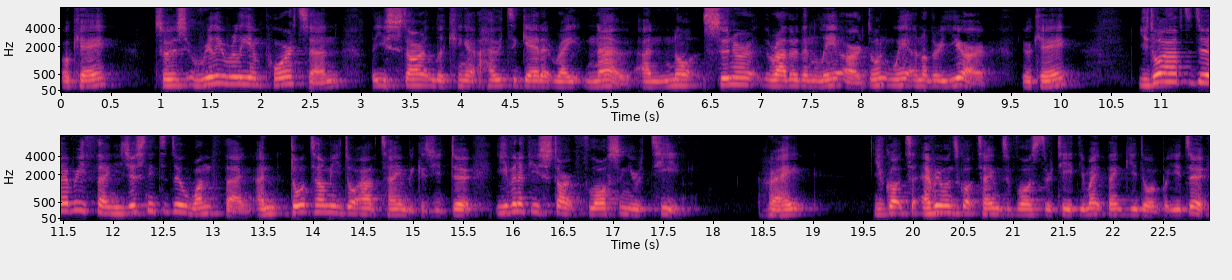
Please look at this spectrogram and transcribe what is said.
okay? So it's really, really important that you start looking at how to get it right now and not sooner rather than later. Don't wait another year, okay? You don't have to do everything, you just need to do one thing. And don't tell me you don't have time because you do. Even if you start flossing your teeth, right? You've got to, everyone's got time to floss their teeth. You might think you don't, but you do.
